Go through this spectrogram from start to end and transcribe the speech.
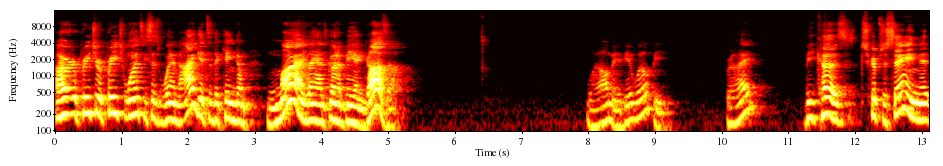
I heard a preacher preach once. He says, When I get to the kingdom, my land's going to be in Gaza. Well, maybe it will be, right? Because Scripture's saying that,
